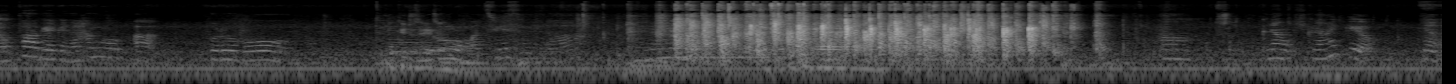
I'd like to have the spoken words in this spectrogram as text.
러프하게 그냥 한국 아 부르고 행복해주세요. 중국 마치겠습니다. 아, 그냥 그냥 할게요. 그냥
